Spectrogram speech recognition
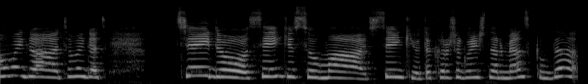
Oh my god, oh my god. Тейдо, thank you so much, thank you. Так хорошо говоришь на армянском, да?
